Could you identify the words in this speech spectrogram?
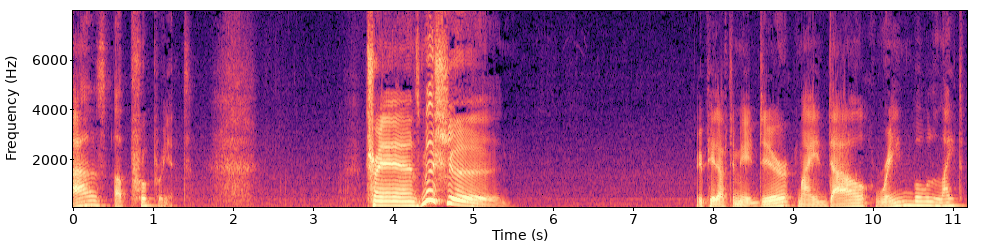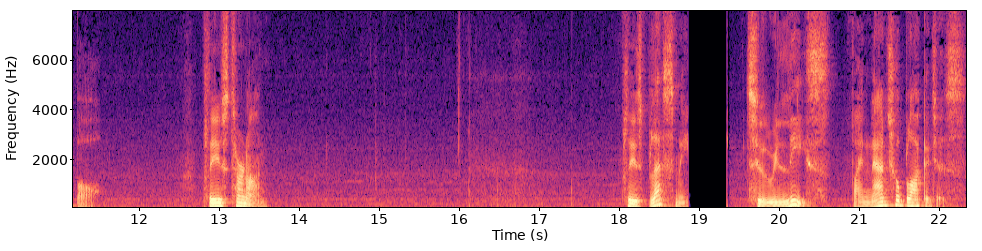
as appropriate. Transmission! Repeat after me. Dear my Tao rainbow light ball, please turn on. Please bless me to release financial blockages,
